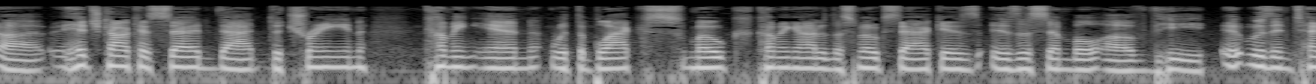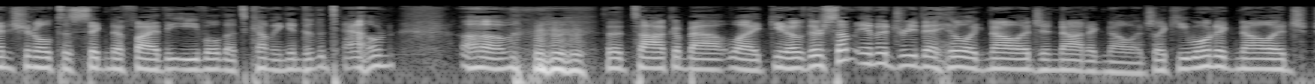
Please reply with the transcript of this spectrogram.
uh, Hitchcock has said that the train coming in with the black smoke coming out of the smokestack is is a symbol of the. It was intentional to signify the evil that's coming into the town. Um, to talk about like you know, there's some imagery that he'll acknowledge and not acknowledge. Like he won't acknowledge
